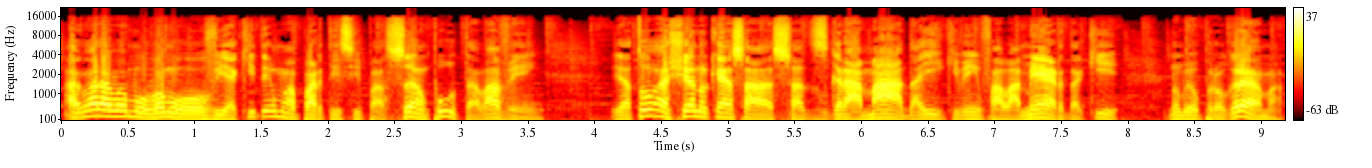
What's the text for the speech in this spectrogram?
Agora vamos, vamos ouvir aqui, tem uma participação, puta, lá vem. Já tô achando que essa, essa desgramada aí que vem falar merda aqui no meu programa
